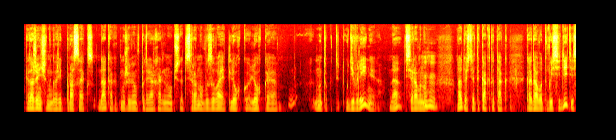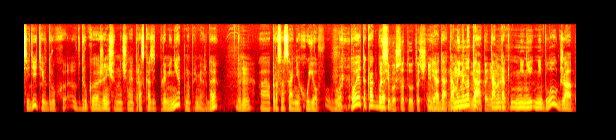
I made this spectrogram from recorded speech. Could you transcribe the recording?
когда женщина говорит про секс, да, так как мы живем в патриархальном обществе, это все равно вызывает легкое, легкое ну, так, удивление, да, все равно. Да, то есть это как-то так, когда вот вы сидите, сидите, и вдруг, вдруг женщина начинает рассказывать про минет, например, да, а, прососание хуев, вот, то это как бы... Спасибо, что ты уточнил. Я, да, там Мы- именно мы так. Там так, не, не, не blowjob,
